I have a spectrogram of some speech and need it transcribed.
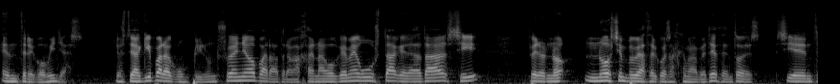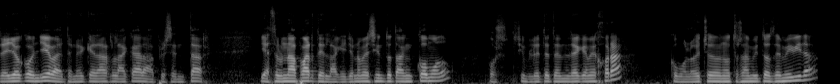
entre comillas. Yo estoy aquí para cumplir un sueño, para trabajar en algo que me gusta, que da tal, sí, pero no, no siempre voy a hacer cosas que me apetecen. Entonces, si entre ello conlleva tener que dar la cara, presentar y hacer una parte en la que yo no me siento tan cómodo, pues simplemente tendré que mejorar, como lo he hecho en otros ámbitos de mi vida,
